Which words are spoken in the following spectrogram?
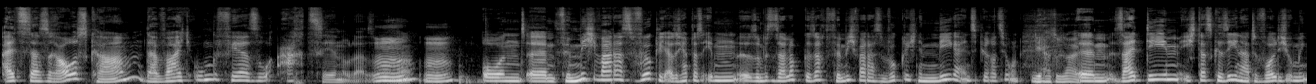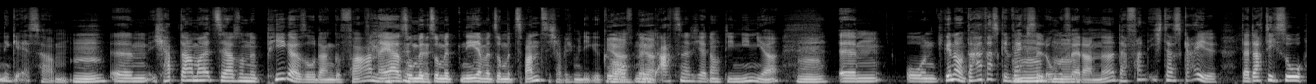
als das rauskam, da war ich ungefähr so 18 oder so. Mhm, ne? Und ähm, für mich war das wirklich, also ich habe das eben äh, so ein bisschen salopp gesagt, für mich war das wirklich eine mega Inspiration. Ja, total. Ähm, seitdem ich das gesehen hatte, wollte ich unbedingt eine GS haben. Mhm. Ähm, ich habe damals ja so eine Pegaso dann gefahren. Naja, so mit, so mit, nee, mit so mit 20 habe ich mir die gekauft. Ja, ne? Mit ja. 18 hatte ich ja noch die Ninja. Ähm, und genau, da hat das gewechselt ungefähr dann, ne? Da fand ich das geil. Da dachte ich so,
